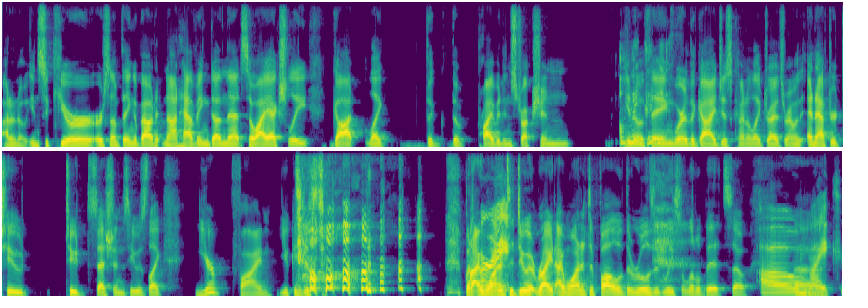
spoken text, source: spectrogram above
I don't know, insecure or something about not having done that. So I actually got like the the private instruction, Oh you my know, thing where the guy just kind of like drives around with and after two two sessions he was like, "You're fine. You can just But I wanted right. to do it right. I wanted to follow the rules at least a little bit. So Oh, Uh, Mike,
